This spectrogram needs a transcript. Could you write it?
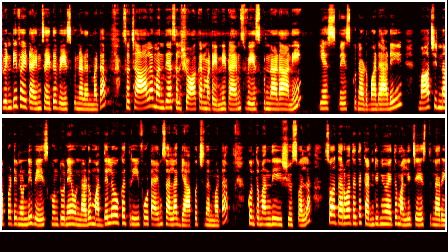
ట్వంటీ ఫైవ్ టైమ్స్ అయితే వేసుకున్నాడనమాట. సో చాలామంది అసలు షాక్ అనమాట ఎన్ని టైమ్స్ వేసుకున్నాడా అని. ఎస్ వేసుకున్నాడు మా డాడీ. మా చిన్నప్పటి నుండి వేసుకుంటూనే ఉన్నాడు. మధ్యలో ఒక త్రీ ఫోర్ టైమ్స్ అలా గ్యాప్ వచ్చిందనమాట కొంతమంది ఇష్యూస్ వల్ల. సో ఆ తర్వాత అయితే కంటిన్యూ అయితే మళ్ళీ చేస్తున్నారు.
